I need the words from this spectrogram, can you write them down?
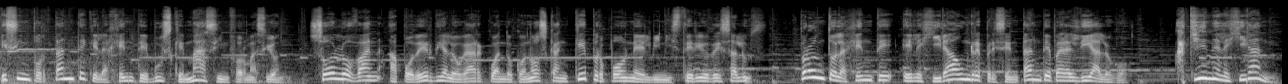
Es importante que la gente busque más información. Solo van a poder dialogar cuando conozcan qué propone el Ministerio de Salud. Pronto la gente elegirá un representante para el diálogo. ¿A quién elegirán?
